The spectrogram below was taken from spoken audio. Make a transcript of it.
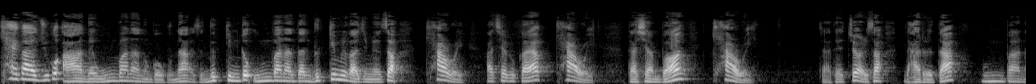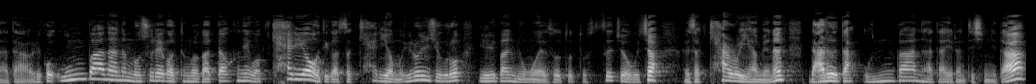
캐가지고, 아, 내가 운반하는 거구나. 그래서 느낌도 운반한다는 느낌을 가지면서 carry. 같이 해볼까요? carry. 다시 한번 carry. 자, 됐죠? 그래서 나르다, 운반하다. 그리고 운반하는 뭐 수레 같은 걸 갖다 흔히 뭐 캐리어 어디 갔어? 캐리어 뭐 이런 식으로 일반 용어에서도 또 쓰죠. 그죠? 그래서 carry 하면은 나르다, 운반하다 이런 뜻입니다.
